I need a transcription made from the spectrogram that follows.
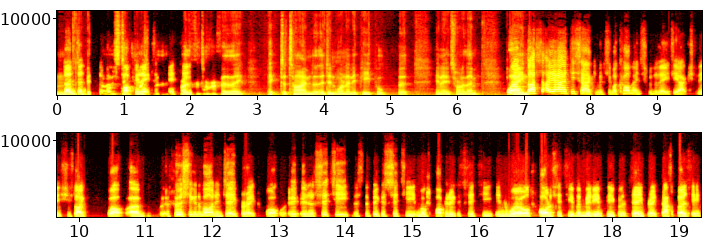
London, a most populated by the photographer. They picked a time that they didn't want any people, but you know, it's one of them. Well, mean- that's I had this argument in my comments with the lady actually. She's like, well, um, first thing in the morning, daybreak. Well, in a city that's the biggest city, most populated city in the world, or a city of a million people at daybreak, that's buzzing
